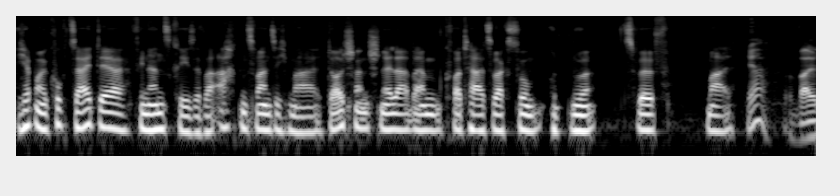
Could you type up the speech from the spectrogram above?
ich habe mal geguckt, seit der Finanzkrise war 28 Mal Deutschland schneller beim Quartalswachstum und nur 12 Mal ja, weil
